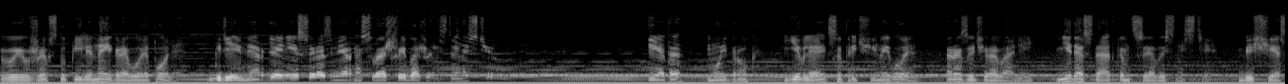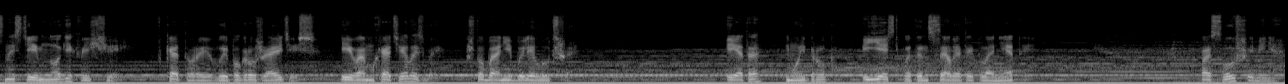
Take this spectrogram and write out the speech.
Вы уже вступили на игровое поле, где энергия несоразмерна с вашей божественностью. И это, мой друг, является причиной войн, разочарований, недостатком целостности, бесчестности и многих вещей, в которые вы погружаетесь, и вам хотелось бы, чтобы они были лучше. И это, мой друг, есть потенциал этой планеты – Послушай меня,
